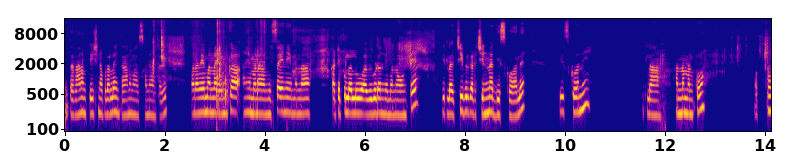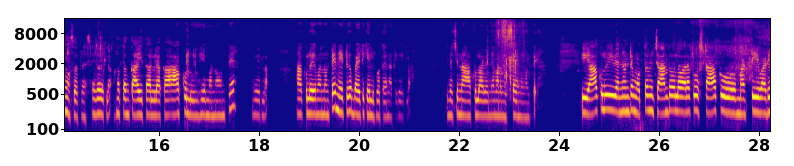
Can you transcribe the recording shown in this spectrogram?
ఇంతగానం తీసినప్పుడల్లా ఇంతగానం వస్తూనే ఉంటది. మనం ఏమన్నా ఇంకా ఏమన్నా మిస్ అయిన ఏమన్నా కట్టెపుల్లలు అవి కూడా ఏమన్నా ఉంటే ఇట్లా చీపురు కట్ట చిన్నది తీసుకోవాలి. తీసుకొని ఇట్లా అన్నం అనుకో మొత్తం వస్తుంది ఫ్రెండ్స్. ఇగో ఇట్లా మొత్తం కాగితాలు లేక ఆకులు ఏమన్నా ఉంటే ఇట్లా ఆకులు ఏమన్నా ఉంటే నీట్గా బయటికి వెళ్ళిపోతాయి అన్నట్టుగా ఇట్లా. చిన్న చిన్న ఆకులు అవన్నీ మనం మిస్ అయినవి ఉంటాయి ఈ ఆకులు ఇవన్నీ ఉంటే మొత్తం చాలా రోజుల వరకు స్టాక్ మట్టి వడి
